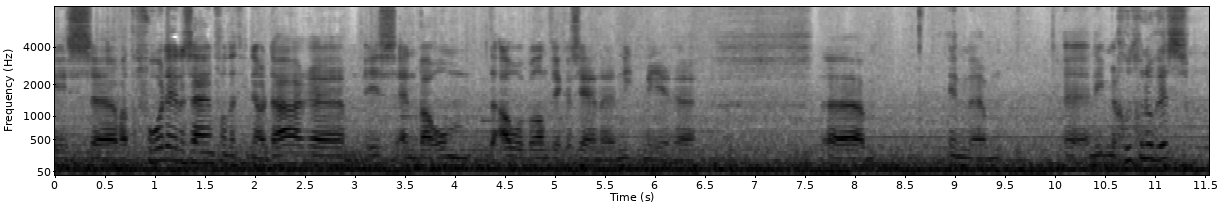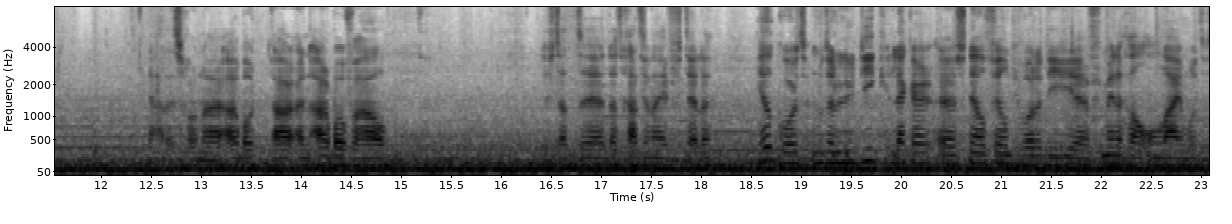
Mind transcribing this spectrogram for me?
is eh, wat de voordelen zijn van dat hij nou daar eh, is en waarom de oude brandweerkazerne niet meer, eh, ehm, in, ehm, eh, niet meer goed genoeg is. Ja, dat is gewoon een Arbo, Ar- een Arbo-verhaal. Dus dat, dat gaat hij dan even vertellen. Heel kort, het moet een ludiek, lekker snel filmpje worden die vanmiddag al online moet.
